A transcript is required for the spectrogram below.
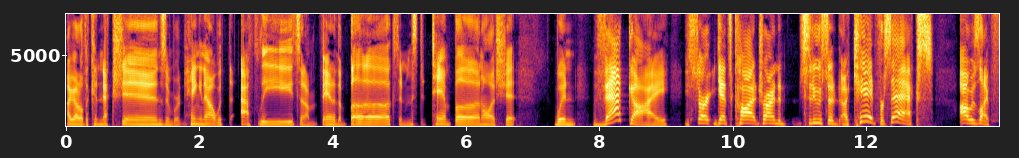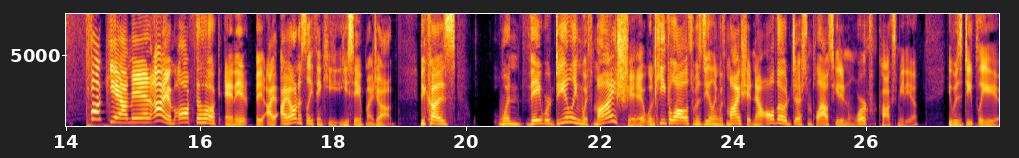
I got all the connections, and we're hanging out with the athletes, and I'm a fan of the Bucs and Mr. Tampa and all that shit. When that guy you start gets caught trying to seduce a, a kid for sex, I was like, "Fuck yeah, man! I am off the hook." And it, it I, I honestly think he he saved my job because when they were dealing with my shit, when Keith Lawless was dealing with my shit, now, although Justin Pawlowski didn't work for Cox Media, he was deeply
